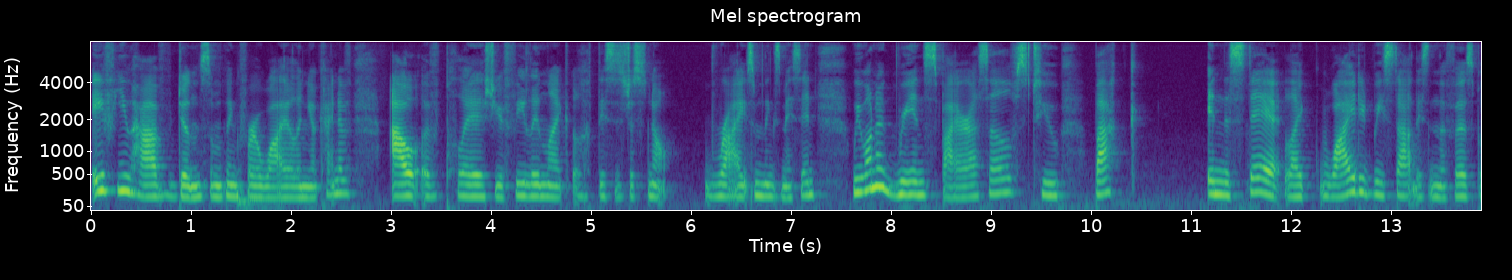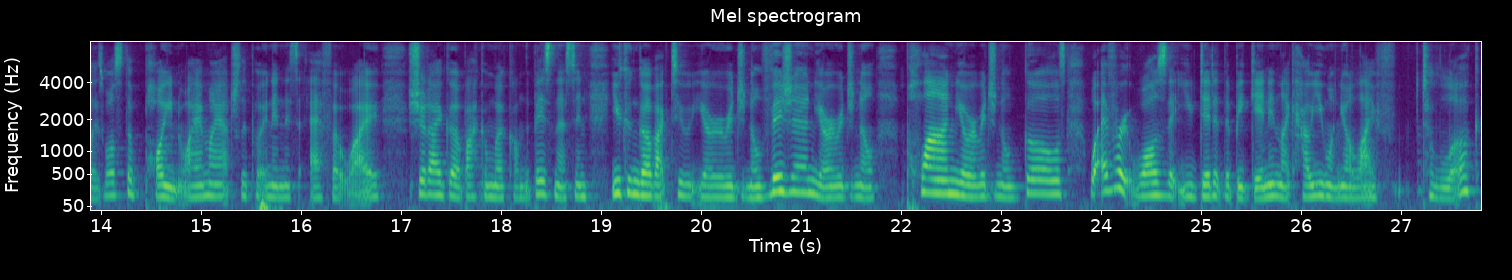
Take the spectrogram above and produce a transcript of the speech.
if you have done something for a while and you're kind of out of place you're feeling like oh this is just not right, something's missing. We want to re inspire ourselves to back in the state like why did we start this in the first place what's the point why am i actually putting in this effort why should i go back and work on the business and you can go back to your original vision your original plan your original goals whatever it was that you did at the beginning like how you want your life to look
